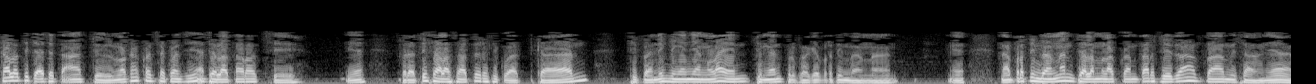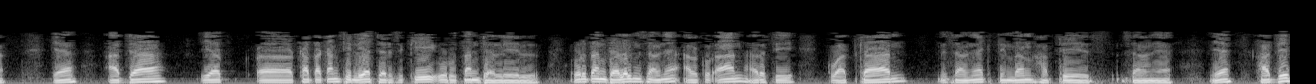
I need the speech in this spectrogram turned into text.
kalau tidak ada ta'adul maka konsekuensinya adalah taroji ya. Berarti salah satu harus dikuatkan dibanding dengan yang lain dengan berbagai pertimbangan. Ya. Nah pertimbangan dalam melakukan tarjih apa misalnya? Ya ada ya e, katakan dilihat dari segi urutan dalil. Urutan dalil misalnya Al-Quran harus dikuatkan misalnya ketimbang hadis misalnya ya hadis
